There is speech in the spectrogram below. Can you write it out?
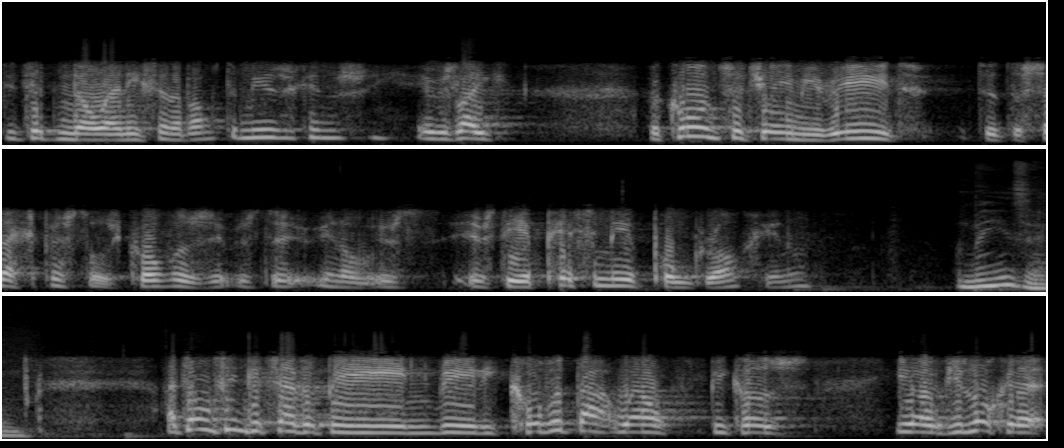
they didn't know anything about the music industry. It was like, according to Jamie Reid, did the Sex Pistols covers. It was the you know it was it was the epitome of punk rock. You know, amazing. I don't think it's ever been really covered that well because you know if you look at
